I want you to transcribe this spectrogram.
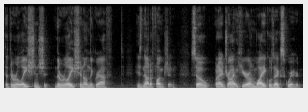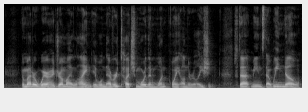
that the relationship the relation on the graph is not a function. So when I draw it here on y equals x squared, no matter where I draw my line, it will never touch more than one point on the relation. So that means that we know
